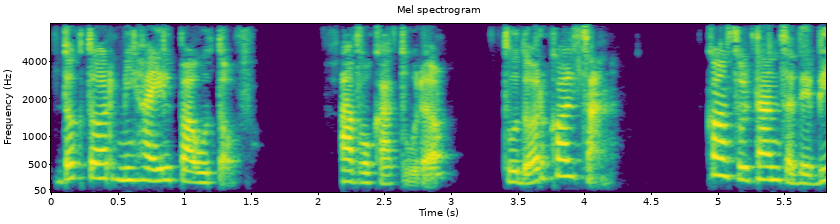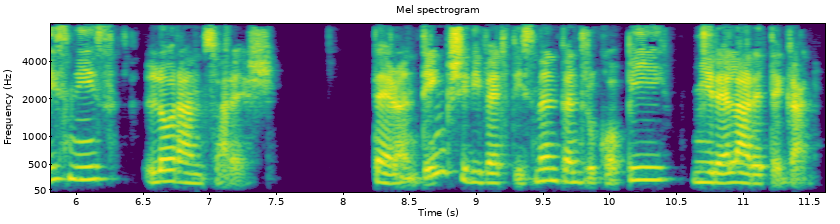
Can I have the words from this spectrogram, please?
Dr. Mihail Pautov. Avocatură, Tudor Colțan. Consultanță de business, Loran Soareș. Parenting și divertisment pentru copii, Mirela Retegan.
